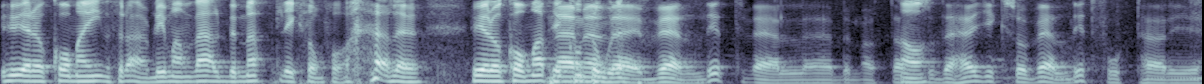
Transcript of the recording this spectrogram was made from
hur- är det att komma in sådär? Blir man väl bemött liksom på, eller hur är det att komma till Nej, men kontoret? är väldigt väl eh, bemötta. Ja. Alltså, det här gick så väldigt fort här i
